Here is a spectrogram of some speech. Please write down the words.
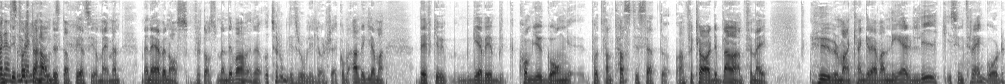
Inte i första hand utav PC och mig, men, men även oss förstås. Men det var Mm. en otroligt rolig lunch. Jag kommer aldrig glömma. Leif GW kom ju igång på ett fantastiskt sätt. Och han förklarade bland annat för mig hur man kan gräva ner lik i sin trädgård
